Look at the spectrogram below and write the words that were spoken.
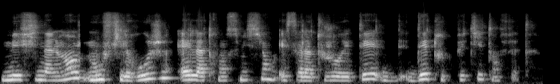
Mais finalement, mon fil rouge est la transmission. Et ça l'a toujours été dès toute petite, en fait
